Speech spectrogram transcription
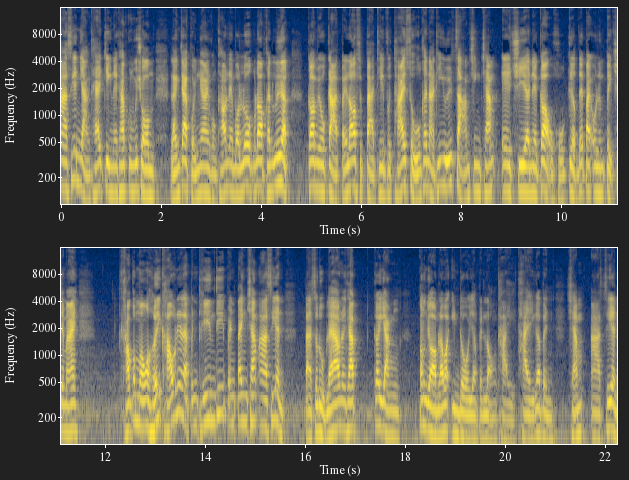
อาเซียนอย่างแท้จริงนะครับคุณผู้ชม หลังจากผลงานของเขาในบอลโลกรอบคัดเลือกก็มีโอกาสไปรอบ 18 ทีมสุดท้ายสูง ขณะที่ยู23ชิงแชมป์เอเชียเนี่ยก็โอ้โหเกือบได้ไปโอลิมปิกใช่ไหม เขาก็มองว่าเฮ้ยเขาเนี่ยแหละเป็นทีมที่เป็นเต็งแชมป์อาเซียน แต่สรุปแล้วนะครับ ก็ยัง ต้องยอมแล้วว่าอินโดยังเป็นรองไทย ไทยก็เป็นแชมป์อาเซียน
